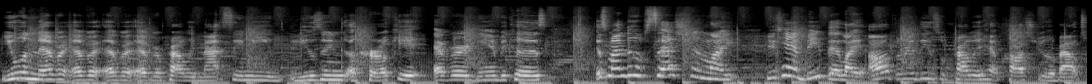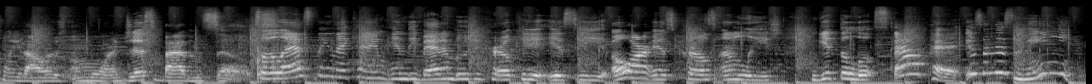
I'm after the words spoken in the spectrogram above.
you will never, ever, ever, ever probably not see me using a curl kit ever again because it's my new obsession. Like you can't beat that. Like all three of these will probably have cost you about $20 or more just by themselves. So the last thing that came in the Bad Bougie Curl Kit is the ORS Curls Unleashed Get the Look Style Pack. Isn't this neat?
